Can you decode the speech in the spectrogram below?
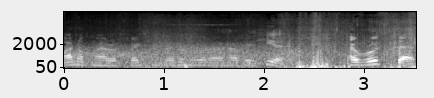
one of my reflections, I don't know whether I have it here. I wrote that.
